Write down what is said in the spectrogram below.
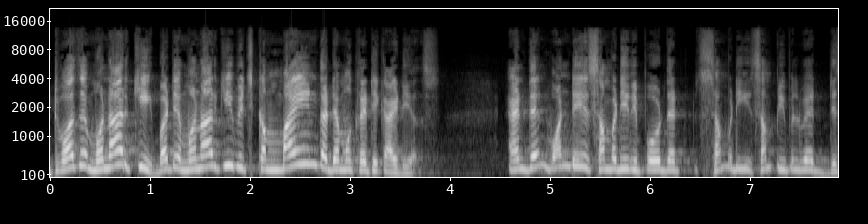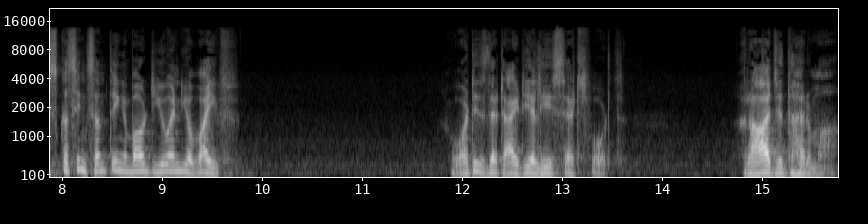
it was a monarchy but a monarchy which combined the democratic ideals. And then one day somebody reported that somebody some people were discussing something about you and your wife. What is that ideal he sets forth? Raj dharma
